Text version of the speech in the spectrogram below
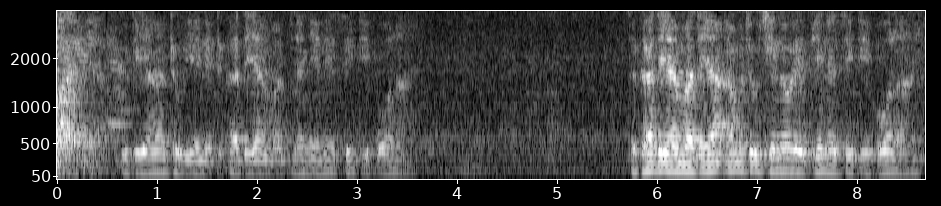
ပါဗျာဒီတရားထုတ်ရင်းနဲ့တခါတရားမှာပြန်ကျင်တဲ့စိတ်တွေပေါ်လာတခါတရားမှာတရားအမထုတ်ချင်တော့တဲ့ပြင်းတဲ့စိတ်တွေပေါ်လာတယ်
